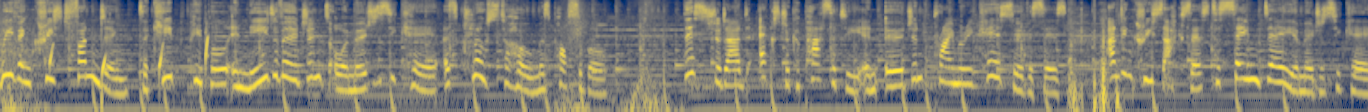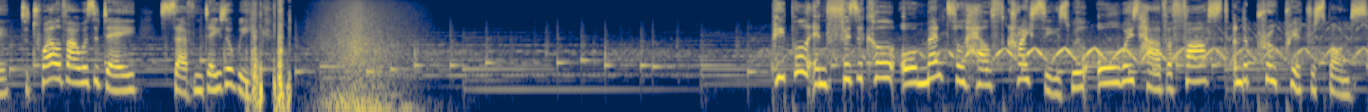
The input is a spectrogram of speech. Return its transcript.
We've increased funding to keep people in need of urgent or emergency care as close to home as possible. This should add extra capacity in urgent primary care services and increase access to same-day emergency care to 12 hours a day, 7 days a week. People in physical or mental health crises will always have a fast and appropriate response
